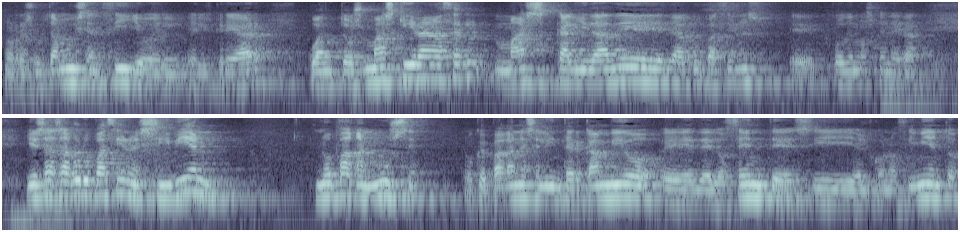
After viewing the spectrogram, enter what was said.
Nos resulta muy sencillo el, crear, cuantos más quieran hacer, más calidad de, agrupaciones eh, podemos generar. Y esas agrupaciones, si bien no pagan MUSE, lo que pagan es el intercambio eh, de docentes y el conocimiento,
